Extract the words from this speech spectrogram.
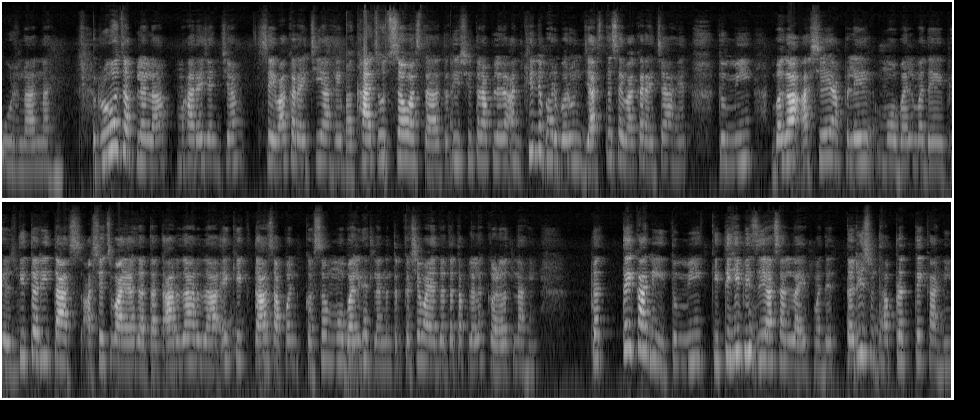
उरणार नाही. रोज आपल्याला महाराजांच्या सेवा करायची आहे. खास उत्सव असतात. दिवशी तर आपल्याला आणखीन भरभरून जास्त सेवा करायच्या आहेत. तुम्ही बघा असे आपले मोबाईलमध्ये फेस तरी तास असेच वाया जातात. अर्धा अर्धा एक एक तास आपण कसं मोबाईल घेतल्यानंतर कसे वाया जातात आपल्याला कळत नाही. प्रत्येकाने तुम्ही कितीही बिझी असाल लाईफमध्ये तरी सुद्धा प्रत्येकाने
